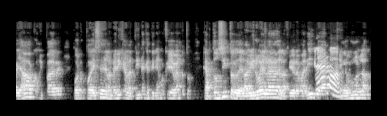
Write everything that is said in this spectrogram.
viajaba con mis padres por países de la América Latina que teníamos que llevar nuestros cartoncitos de la viruela, de la fiebre amarilla, claro, en algunos lados.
